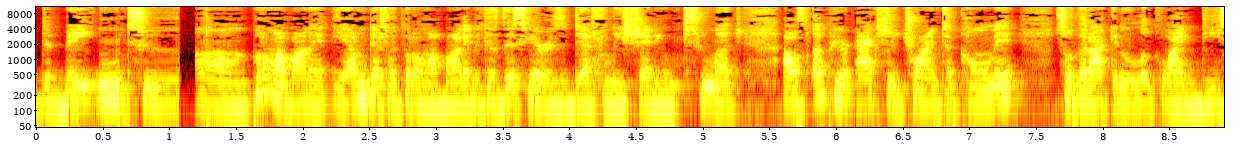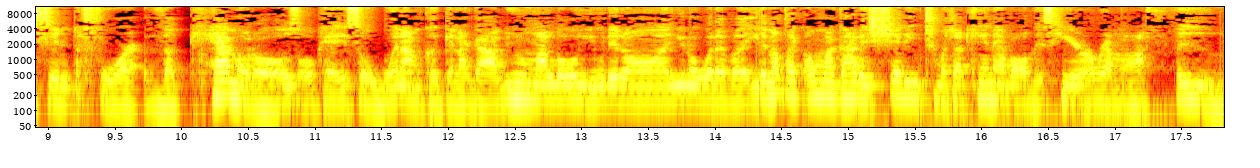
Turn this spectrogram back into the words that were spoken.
debating to um, put on my bonnet. Yeah, I'm definitely put on my bonnet because this hair is definitely shedding too much. I was up here actually trying to comb it so that I can look like decent for the cameras. Okay, so when I'm cooking, I got, you know, my little unit on, you know, whatever. And I was like, oh my God, it's shedding too much. I can't have all this hair around my food.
